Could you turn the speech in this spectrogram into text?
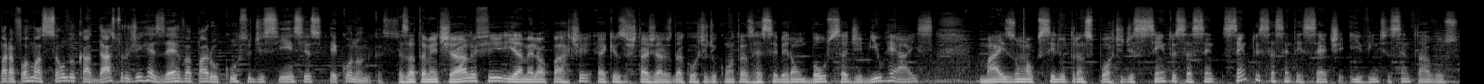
para a formação do cadastro de reserva para o curso de Ciências Econômicas. Exatamente, Aleph, e a melhor parte é que os estagiários da Corte de Contas receberão bolsa de mil reais, mais um auxílio transporte de 167,20 centavos.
